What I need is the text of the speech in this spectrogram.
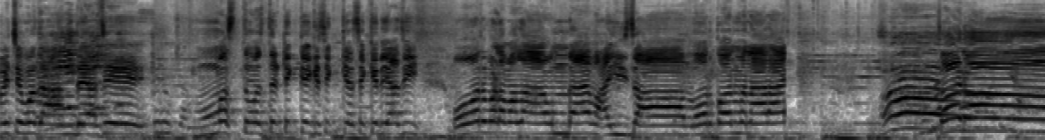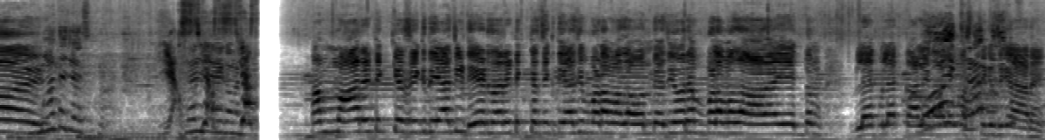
बिच मज़ा आंदे ऐसे मस्त मस्त टिक्के की सिक्के सिक्के दिया सी और बड़ा मज़ा आंदा है भाई साहब। और कौन बना रहा है? साइड भाई। यस यस यस हमारे टिक्के सीख दिया जी। ढेर सारे टिक्के सीख दिया जी। बड़ा मज़ा आने दिया जी। और बड़ा मज़ा आ रहा है एकदम ब्लैक ब्लैक काले काले मस्त सिक्के आ रहे हैं।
